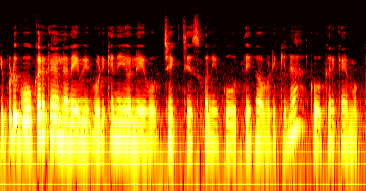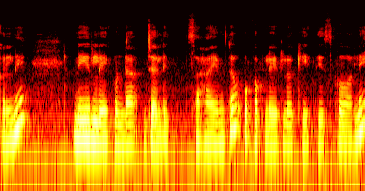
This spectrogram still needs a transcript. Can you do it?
ఇప్పుడు గోకరకాయలు అనేవి ఉడికినాయో లేవో చెక్ చేసుకొని పూర్తిగా ఉడికిన గోకరకాయ ముక్కల్ని నీరు లేకుండా జల్లి సహాయంతో ఒక ప్లేట్లోకి తీసుకోవాలి.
